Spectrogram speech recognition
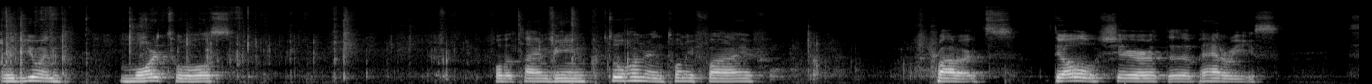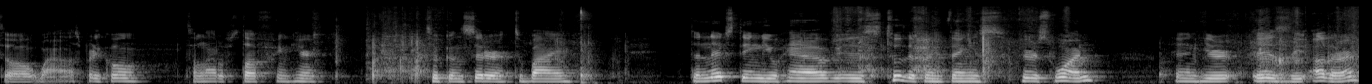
reviewing more tools for the time being. 225 products. They all share the batteries. So wow, that's pretty cool. It's a lot of stuff in here to consider to buy. The next thing you have is two different things. Here's one and here is the other.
